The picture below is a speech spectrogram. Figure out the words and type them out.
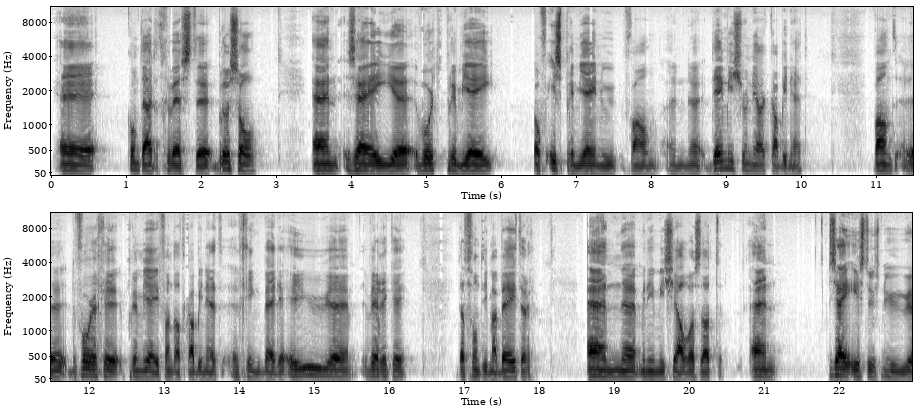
Eh, komt uit het gewest eh, Brussel. En zij eh, wordt premier, of is premier nu, van een uh, demissionair kabinet. Want de vorige premier van dat kabinet ging bij de EU eh, werken. Dat vond hij maar beter. En meneer Michel was dat. En zij is dus nu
